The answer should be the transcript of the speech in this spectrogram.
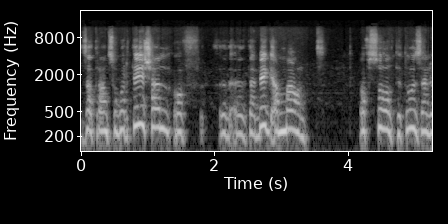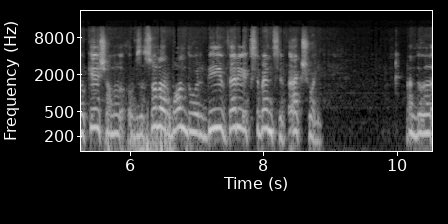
the transportation of the, the big amount of salt to the location of the solar bond will be very expensive actually. And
